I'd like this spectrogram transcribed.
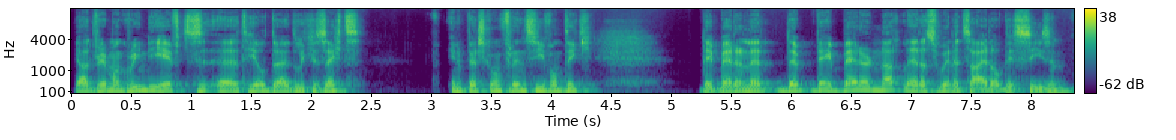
Ja, Draymond Green die heeft eh, het heel duidelijk gezegd in een persconferentie, vond ik. They better, let, they, they better not let us win a title this season.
